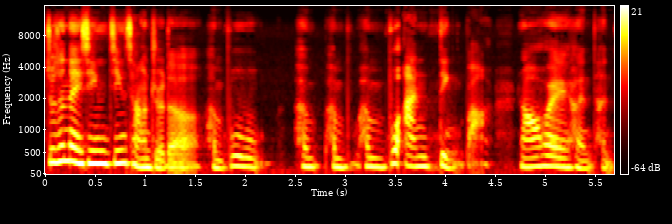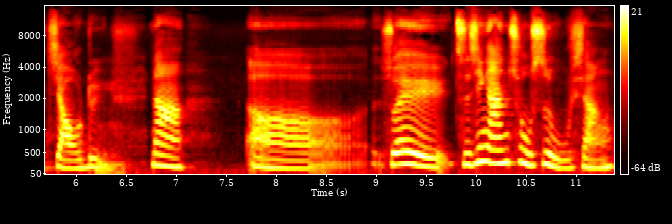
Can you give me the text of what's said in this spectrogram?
就是内心经常觉得很不、很、很、很不安定吧，然后会很、很焦虑。嗯、那呃，所以此心安处是吾乡，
